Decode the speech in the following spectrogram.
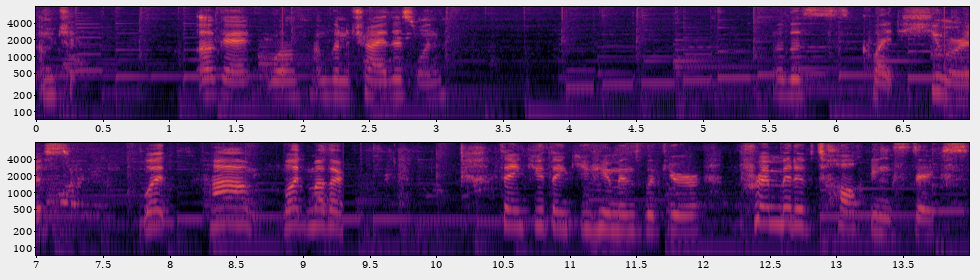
I'm Okay, well I'm gonna try this one. Oh, this is quite humorous. What? Huh? What mother? Thank you, thank you humans with your primitive talking sticks.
